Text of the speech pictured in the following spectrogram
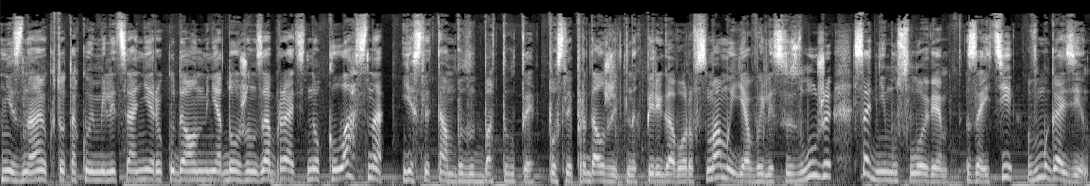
Не знаю, кто такой милиционер и куда он меня должен забрать, но классно, если там будут батуты. После продолжительных переговоров с мамой я вылез из лужи с одним условием – зайти в магазин.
